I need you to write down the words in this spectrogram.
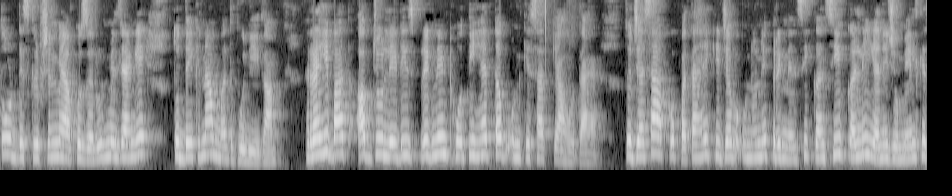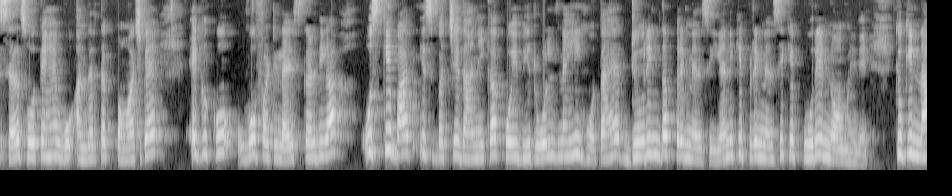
तो डिस्क्रिप्शन में आपको ज़रूर मिल जाएँगे। तो देखना मत भूलिएगा। रही बात, अब जो लेडीज़ प्रेग्नेंट होती हैं, तब उनके साथ क्या होता है? तो जैसा आपको पता है कि जब उन्होंने प्रेगनेंसी कंसीव कर ली, यानी जो मेल के सेल्स होते हैं, वो अंदर तक पहुँच गए एग को वो फर्टिलाइज कर दिया। उसके बाद इस बच्चेदानी का कोई भी रोल नहीं होता है ड्यूरिंग द प्रेगनेंसी यानी कि प्रेगनेंसी के पूरे नौ महीने। क्योंकि ना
